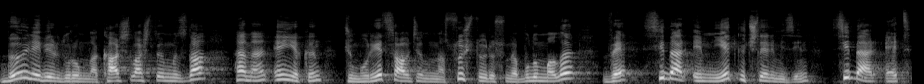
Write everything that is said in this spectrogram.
böyle bir durumla karşılaştığımızda hemen en yakın Cumhuriyet Savcılığına suç duyurusunda bulunmalı ve siber emniyet güçlerimizin siber et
